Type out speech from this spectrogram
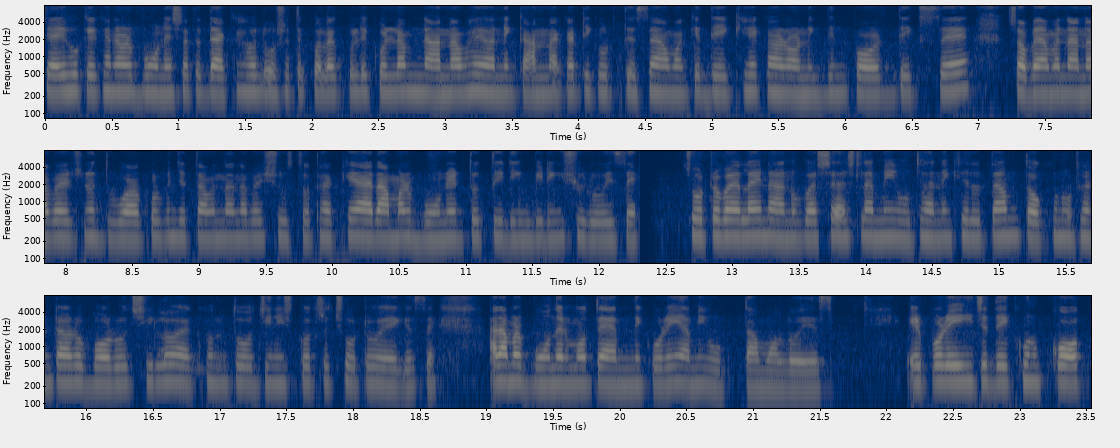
যাই হোক, এখানে আমার বোনের সাথে দেখা হলো, ওর সাথে কোলাকুলি করলাম। নানা ভাই অনেক কান্নাকাটি করতেছে আমাকে দেখে, কারণ অনেকদিন পর দেখছে। সবাই আমার নানা ভাইয়ের জন্য দোয়া করবেন যাতে আমার নানা ভাই সুস্থ থাকে। আর আমার বোনের তো তিরিং বিরিং শুরু হয়েছে। ছোটবেলায় নানু বাসায় আসলাম এই উঠানে খেলতাম, তখন উঠানটা আরও বড় ছিল, এখন তো জিনিসপত্র ছোট হয়ে গেছে। আর আমার বোনের মতো এমনি করেই আমি উঠতাম অলওয়েজ এরপরে এই যে দেখুন কত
